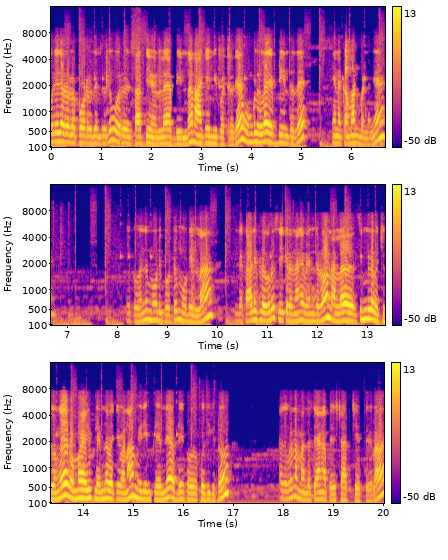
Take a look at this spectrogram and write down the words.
ஒரே தடவையில் போடுறதுன்றது ஒரு சாத்தியம் இல்லை அப்படின்னு தான் நான் கேள்விப்பட்டிருக்கேன். உங்களுக்கெல்லாம் எப்படின்றத எனக்கு கமெண்ட் பண்ணுங்கள் இப்போ வந்து மூடி போட்டு மூடிடலாம். இந்த காலிஃப்ளவரும் சீக்கிரம் தாங்க வெந்துடும். நல்லா சிம்மில் வச்சுக்கோங்க. ரொம்ப ஹை ஃப்ளேமில் வைக்க வேணாம். மீடியம் ஃப்ளேம்லேயே அப்படியே கொ கொதிக்கட்டும். அதுக்குள்ளே நம்ம அந்த தேங்காய் பேஸ்ட் அரைச்சி எடுத்துக்கலாம்.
